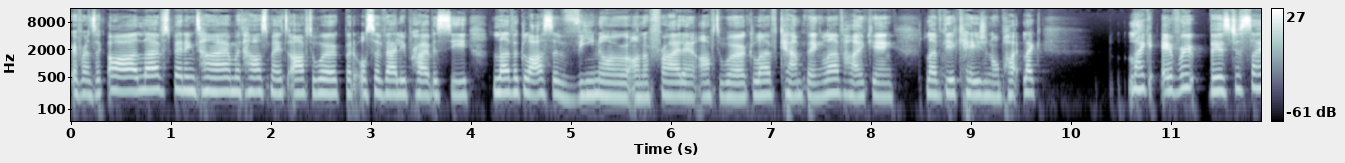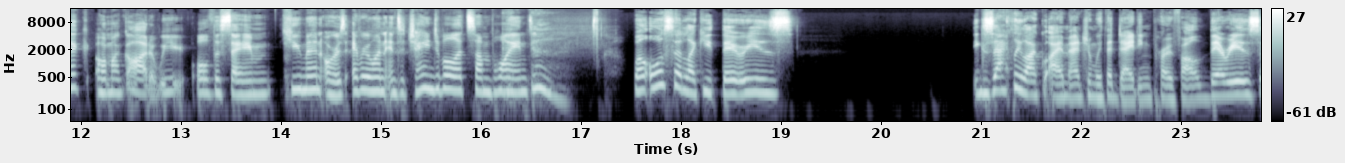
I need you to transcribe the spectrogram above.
everyone's like, oh, I love spending time with housemates after work, but also value privacy, love a glass of vino on a Friday after work, love camping, love hiking, love the occasional part. Like, like every there's just like, oh my God, are we all the same human or is everyone interchangeable at some point? Well, also like you, there is exactly like I imagine with a dating profile. There is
